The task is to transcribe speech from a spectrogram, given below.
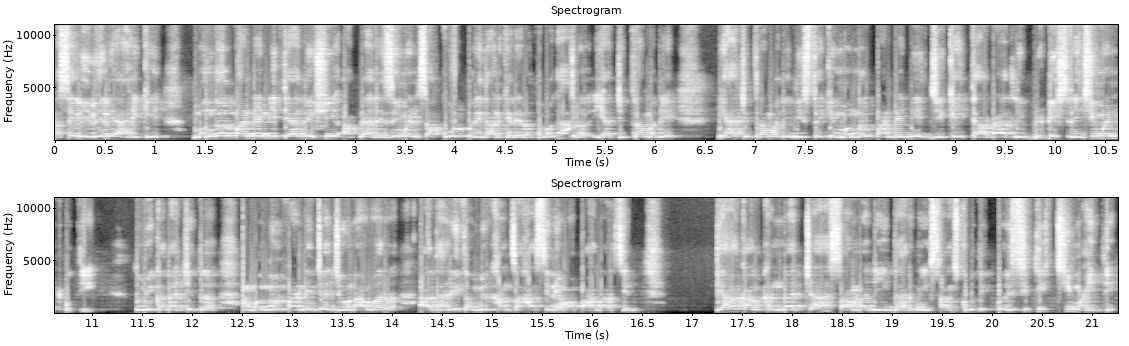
असे लिहिलेले आहे की मंगल पांडेंनी त्या दिवशी आपल्या रेजिमेंटचा कोट परिधान केलेला होता. बघा तर या चित्रामध्ये या चित्रामध्ये दिसतंय की मंगल पांडेंनी जी काही त्या काळातली ब्रिटिश रेजिमेंट होती तुम्ही कदाचित मंगल पांडेंच्या जीवनावर आधारित आमिर खानचा हा सिनेमा पाहिला असेल. त्या कालखंडाच्या सामाजिक धार्मिक सांस्कृतिक परिस्थितीची माहिती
